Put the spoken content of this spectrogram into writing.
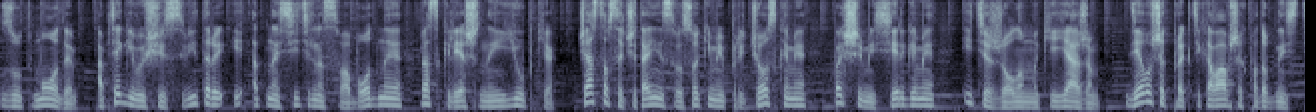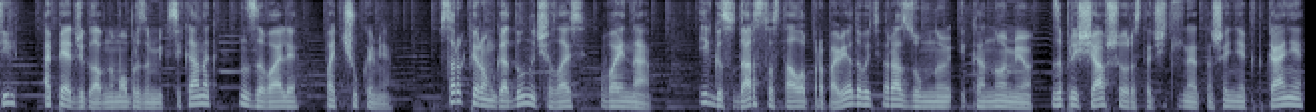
зуд-моды, обтягивающие свитеры и относительно свободные расклешенные юбки, часто в сочетании с высокими прическами, большими серьгами и тяжелым макияжем. Девушек, практиковавших подобный стиль, опять же главным образом мексиканок, называли пачуками. В 1941 году началась война, и государство стало проповедовать разумную экономию, запрещавшую расточительное отношение к ткани,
